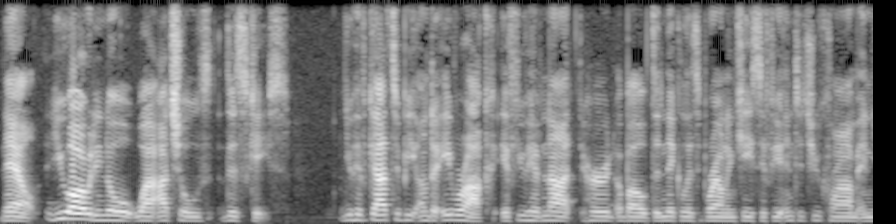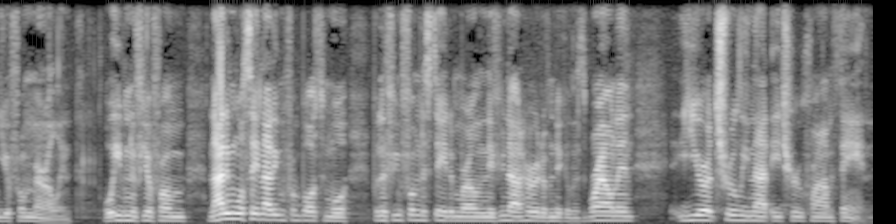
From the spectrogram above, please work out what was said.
Now, you already know why I chose this case. You have got to be under a rock if you have not heard about the Nicholas Browning case if you're into true crime and you're from Maryland. Or even if you're from, not even gonna say not even from Baltimore, but if you're from the state of Maryland, if you're not heard of Nicholas Browning, you're truly not a true crime fan.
